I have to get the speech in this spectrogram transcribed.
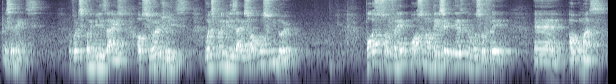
precedentes. Eu vou disponibilizar isso aos senhores juízes, vou disponibilizar isso ao consumidor. Posso sofrer, posso não, tenho certeza que eu vou sofrer é, algumas,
